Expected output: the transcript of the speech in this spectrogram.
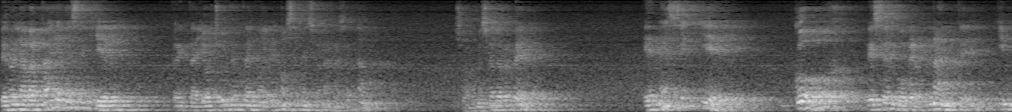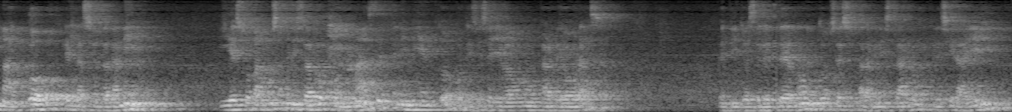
Pero en la batalla de Ezequiel 38 y 39 no se menciona a Satán. Yo lo menciono de repente. En Ezequiel, Gog es el gobernante y Magog es la ciudadanía. Y eso vamos a administrarlo con más detenimiento, porque si se lleva un par de horas. Bendito es el Eterno. Entonces, para administrarlo, quiere decir ahí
